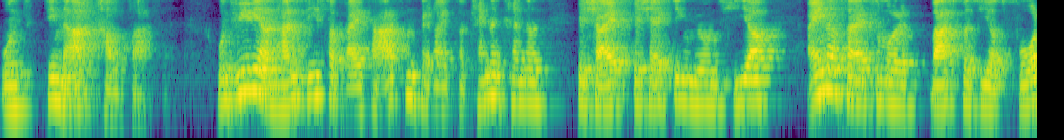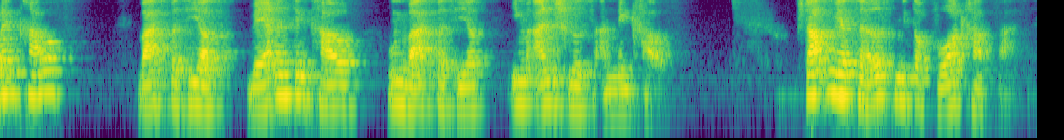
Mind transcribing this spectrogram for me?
und die Nachkaufphase. Und wie wir anhand dieser drei Phasen bereits erkennen können, beschäftigen wir uns hier einerseits einmal, was passiert vor dem Kauf, was passiert während dem Kauf und was passiert im Anschluss an den Kauf. Starten wir zuerst mit der Vorkaufphase.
